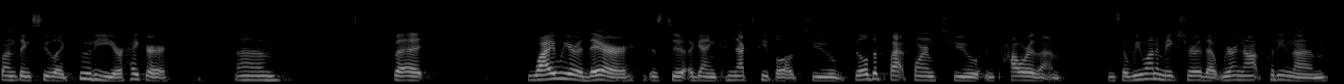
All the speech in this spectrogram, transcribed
fun things too like foodie or hiker. Um, but why we are there is to, again, connect people, to build a platform to empower them. And so we want to make sure that we're not putting them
